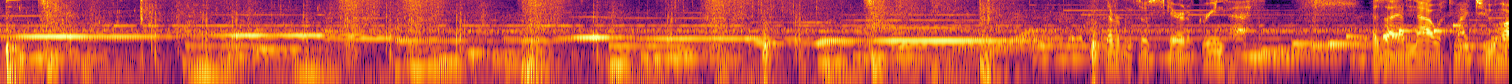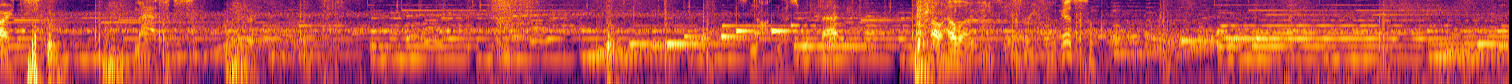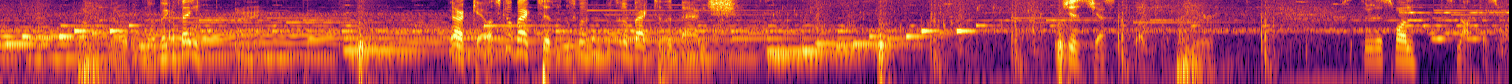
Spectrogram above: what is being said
Never been so scared of Green Path as I am now with my two hearts. Masks. Let's not mess with that. Oh, hello, easy free focus. No, no big thing. All right. Okay, let's go back to the, let's go let's go back to the bench, which is just like through this one? It's not this one.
